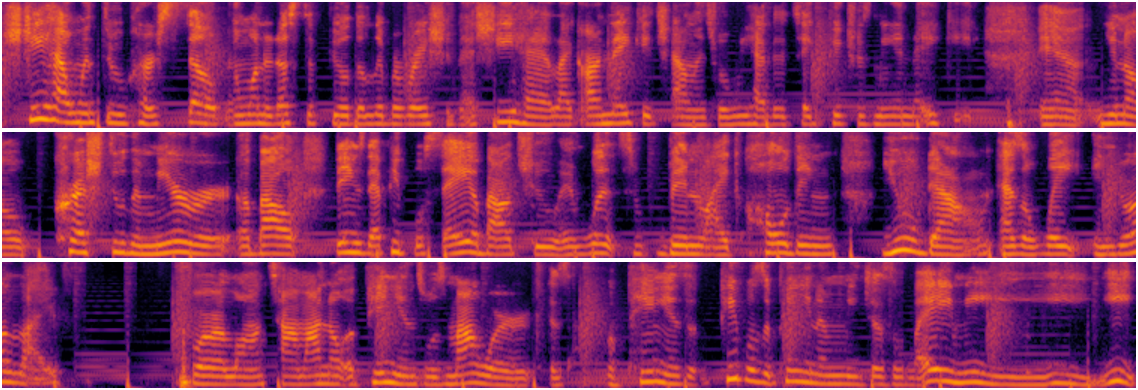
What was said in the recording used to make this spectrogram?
she had went through herself and wanted us to feel the liberation that she had like our naked challenge when we had to take pictures being naked and you know crush through the mirror about things that people say about you and what's been like holding you down as a weight in your life for a long time. I know opinions was my word because opinions, people's opinion of me just weigh me,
